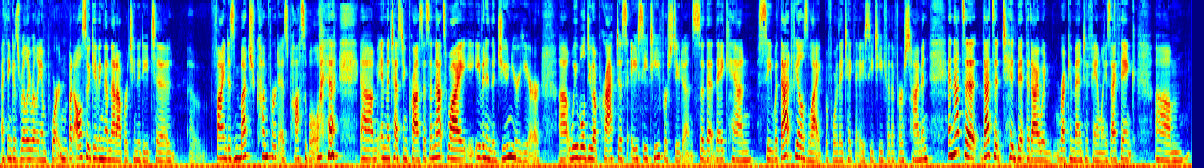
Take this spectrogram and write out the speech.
i think is really really important but also giving them that opportunity to uh, find as much comfort as possible um, in the testing process. And that's why, even in the junior year, uh, we will do a practice ACT for students so that they can see what that feels like before they take the ACT for the first time. And and that's a that's a tidbit that I would recommend to families. I think. Um,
